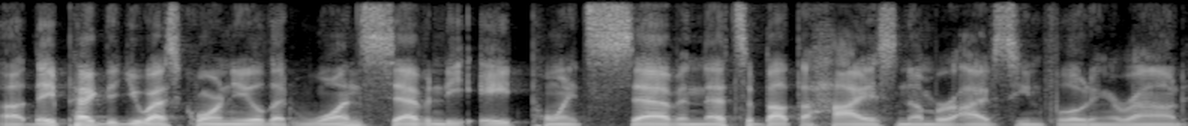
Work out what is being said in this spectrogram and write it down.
uh, they pegged the U.S. corn yield at 178.7. That's about the highest number I've seen floating around.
